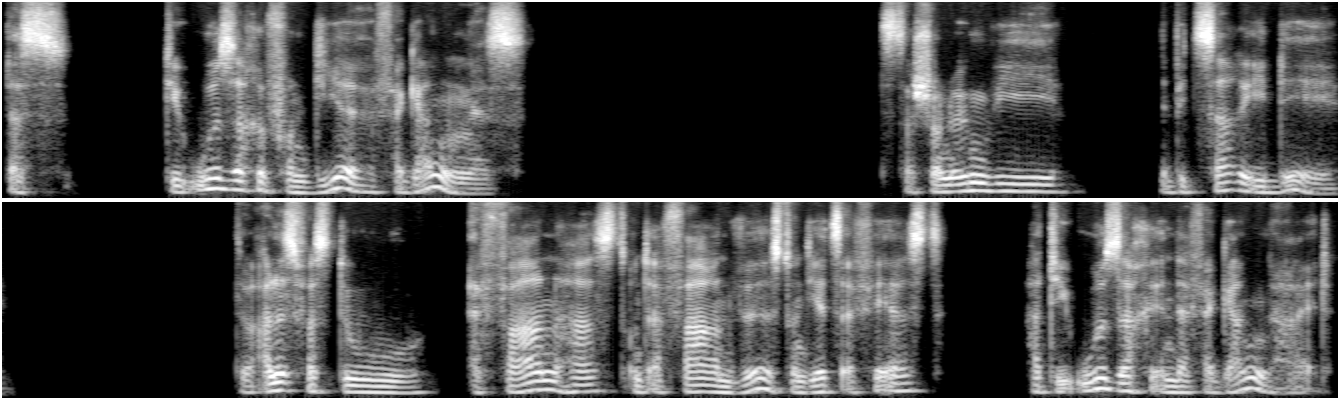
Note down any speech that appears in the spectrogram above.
dass die Ursache von dir vergangen ist. Ist das schon irgendwie eine bizarre Idee. Du, alles, was du erfahren hast und erfahren wirst und jetzt erfährst, hat die Ursache in der Vergangenheit.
